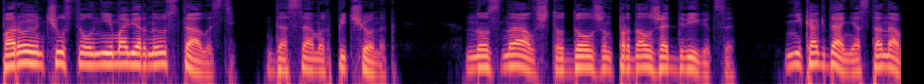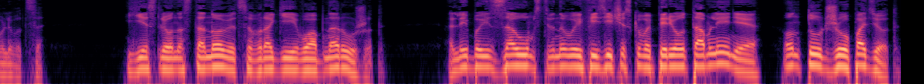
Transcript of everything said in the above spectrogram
Порой он чувствовал неимоверную усталость до самых печенок, но знал, что должен продолжать двигаться, никогда не останавливаться. Если он остановится, враги его обнаружат. Либо из-за умственного и физического переутомления он тут же упадет.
